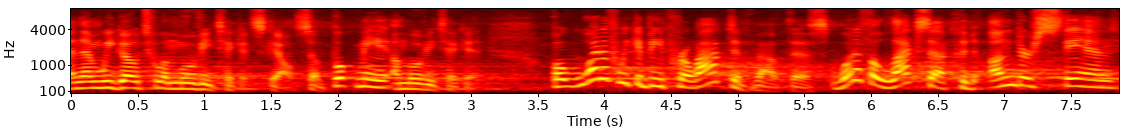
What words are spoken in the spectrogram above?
and then we go to a movie ticket skill. So book me a movie ticket. But what if we could be proactive about this? What if Alexa could understand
